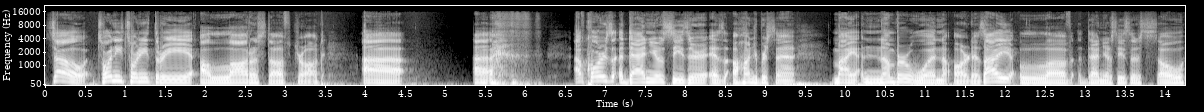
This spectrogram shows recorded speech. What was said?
So 2023, a lot of stuff dropped. Uh, uh, of course, Daniel Caesar is 100% my number one artist. I love Daniel Caesar so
